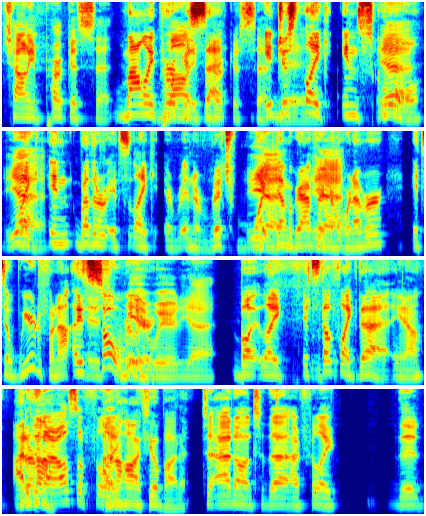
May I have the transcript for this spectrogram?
Chanting Percocet. Molly Molly Percocet. Percocet. It just Yeah. like in school, Yeah, yeah. like in whether it's like in a rich white Yeah, demographic yeah. or whatever. It's a weird phenomenon. It's, so really weird. weird, yeah. But like it's stuff like that, you know. I But don't know. I also feel like I don't know how I feel about it. to add on to that, I feel like the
